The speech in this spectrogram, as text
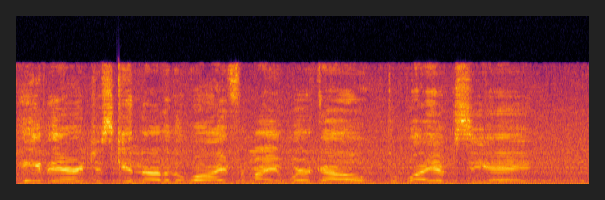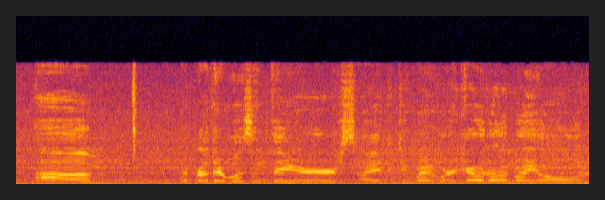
Hey there, just getting out of the Y for my workout, the YMCA. Um, my brother wasn't there, so I had to do my workout on my own,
